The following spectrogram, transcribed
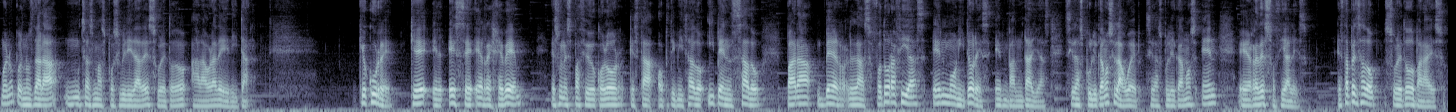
bueno, pues nos dará muchas más posibilidades, sobre todo a la hora de editar. ¿Qué ocurre? Que el sRGB es un espacio de color que está optimizado y pensado para ver las fotografías en monitores, en pantallas, si las publicamos en la web, si las publicamos en eh, redes sociales. Está pensado sobre todo para eso.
